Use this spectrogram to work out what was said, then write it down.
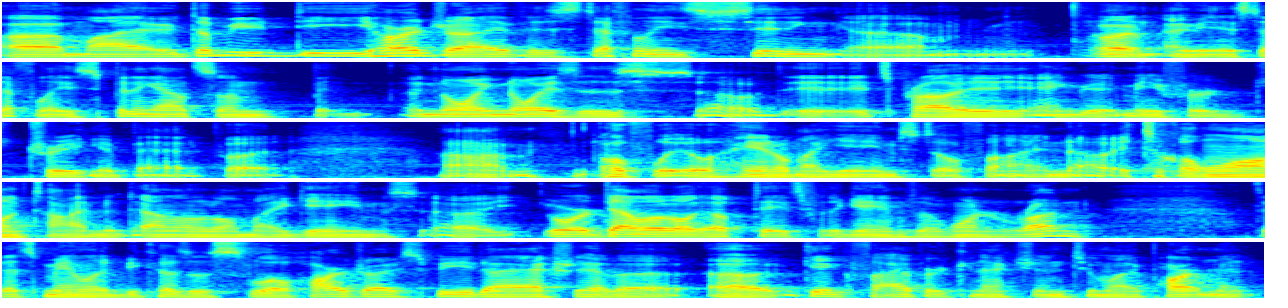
Uh, my WD hard drive is definitely sitting, um, or I mean, it's definitely spitting out some annoying noises. So it's probably angry at me for treating it bad, but um, hopefully it'll handle my games still fine. Uh, it took a long time to download all my games, uh, or download all the updates for the games I want to run. That's mainly because of slow hard drive speed. I actually have a, a gig fiber connection to my apartment,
